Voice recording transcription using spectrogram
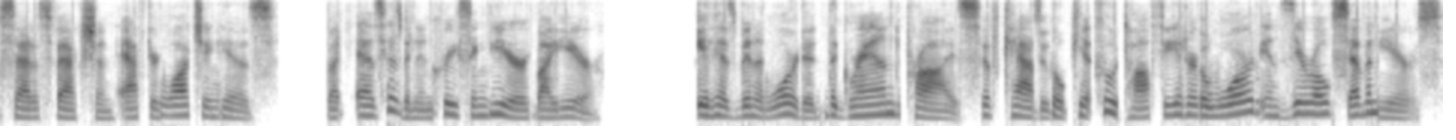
satisfaction after watching his but as has been increasing year by year. It has been awarded the grand prize of Kazuo Kikuta Theatre Award in 07 years.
